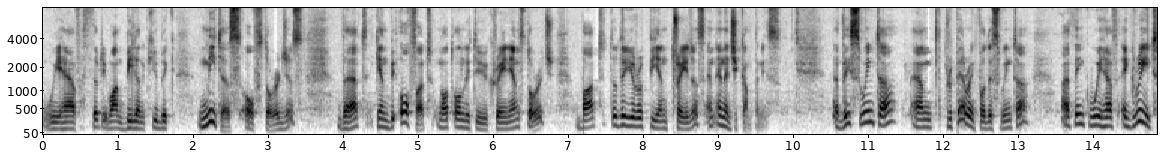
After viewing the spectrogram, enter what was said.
We have 31 billion cubic meters of storages that can be offered not only to Ukrainian storage, but to the European traders and energy companies. This winter, and preparing for this winter, I think we have agreed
